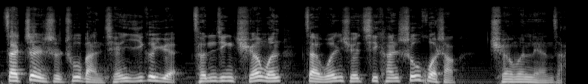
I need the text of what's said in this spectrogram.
在正式出版前一个月，曾经全文在文学期刊《收获》上全文连载。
